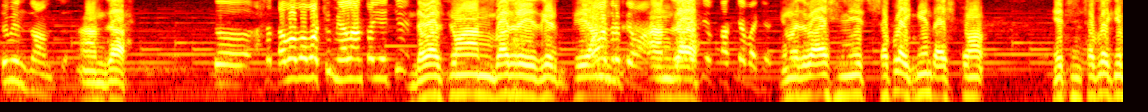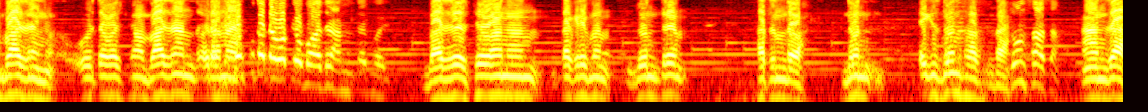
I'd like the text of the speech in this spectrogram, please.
ट्विन जाम से। हमजा तो अच्छा दवा ववा छु मिलान तो ये दवा पेवान बाज़ार इस गेट पे बाज़ार पेवान हमजा क्या वजह ये मतलब आज ने सप्लाई किया था आज पेवान ये थिन सप्लाई के बाज़ार में और दवा पेवान बाज़ार और ना. कुता दवा पे बाज़ार आनु तक बाज़ार पेवान तकरीबन दोन तीन हतन दवा दोन एक दोन सास था दोन सासन हमजा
